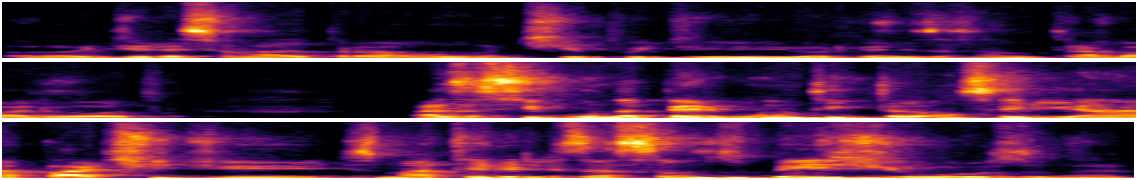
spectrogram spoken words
uh, direcionada para um tipo de organização do trabalho ou outro. Mas a segunda pergunta, então, seria a parte de desmaterialização dos bens de uso, né?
